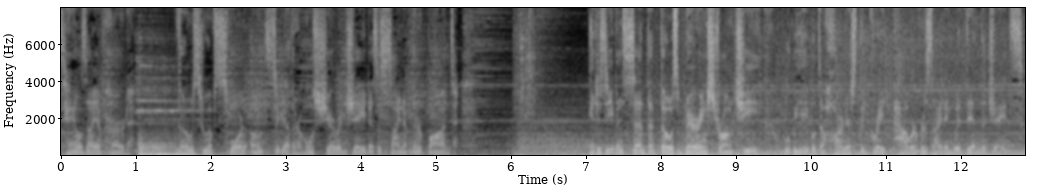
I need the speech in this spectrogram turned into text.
Tales I have heard, those who have sworn oaths together will share a jade as a sign of their bond. It is even said that those bearing strong chi will be able to harness the great power residing within the jades.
